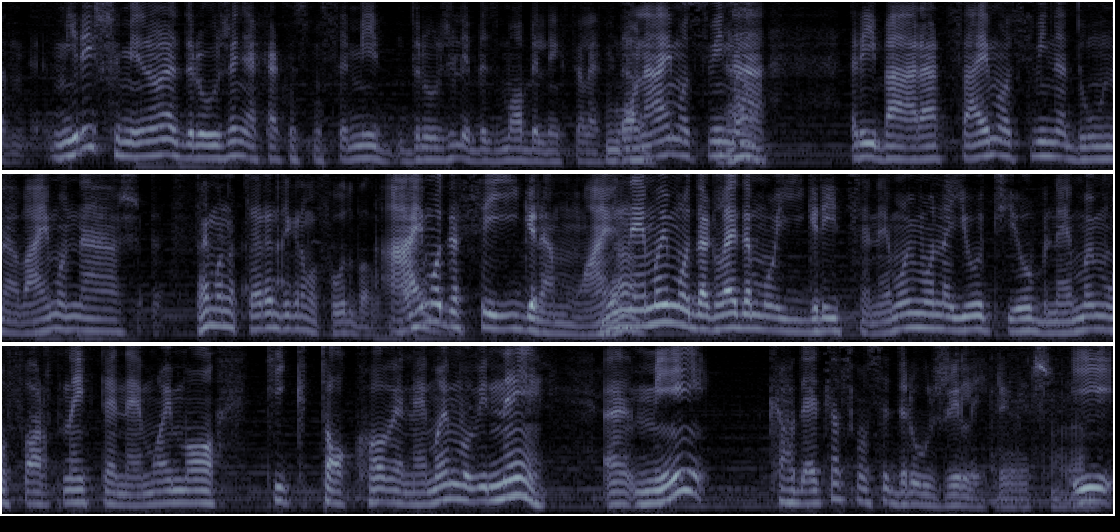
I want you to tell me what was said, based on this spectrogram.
um, miriše mi na druženja kako smo se mi družili bez mobilnih telefona. Da. Ajmo svi da. na ribarac, ajmo svi na Dunav, ajmo na... Ajmo na teren da igramo futbol. Ajmo, ajmo da se igramo, ajmo, da. nemojmo da gledamo igrice, nemojmo na YouTube, nemojmo Fortnite, nemojmo TikTokove, nemojmo... Ne, e, mi kao deca smo se družili. Prilično, da. I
